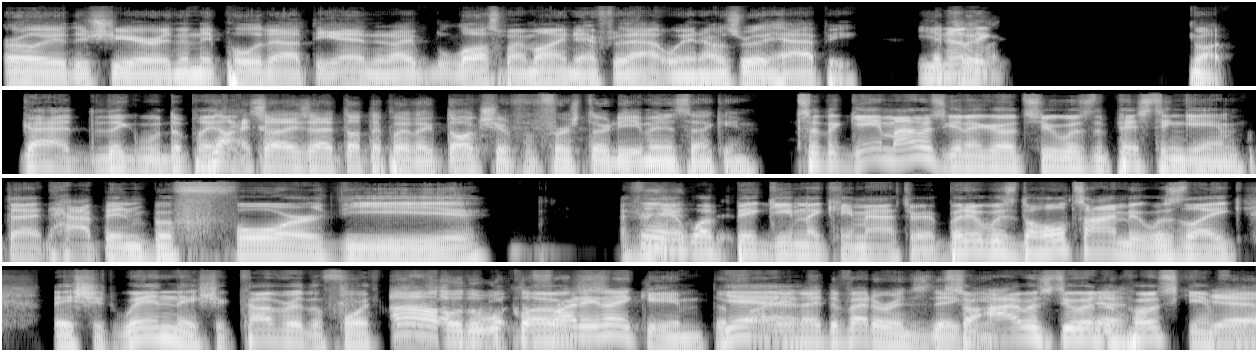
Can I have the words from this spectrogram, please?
earlier this year, and then they pulled it out at the end, and I lost my mind after that win. I was really happy. You They know, they, like- What? Go ahead. The, the play no, I, saw, I thought they played like dog shit for the first 38 minutes of that game. so the game I was going to go to was the Piston game that happened before the. I forget Yeah. what big game that came after it, but it was the whole time. It was like they should win, they should cover the fourth. Oh, the, the. Friday night game, the Yeah. Friday night, the Veterans Day So game. I was doing Yeah. the post game for Yeah,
